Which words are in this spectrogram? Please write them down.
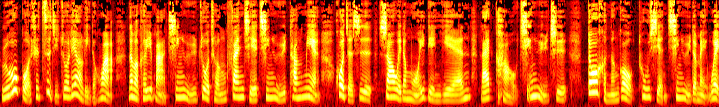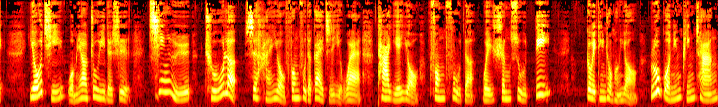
如果是自己做料理的话，那么可以把青鱼做成番茄青鱼汤面，或者是稍微的抹一点盐来烤青鱼吃，都很能够凸显青鱼的美味。尤其我们要注意的是，青鱼。除了是含有丰富的钙质以外，它也有丰富的维生素 D。各位听众朋友，如果您平常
